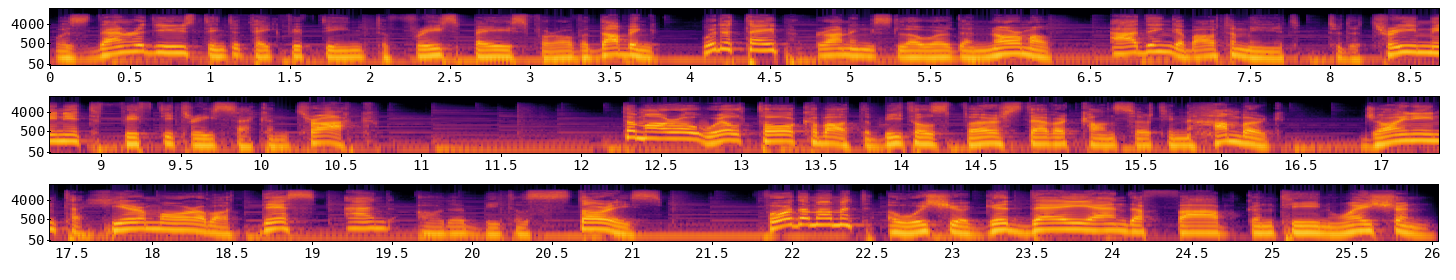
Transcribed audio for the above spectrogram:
was then reduced into take 15 to free space for overdubbing, with the tape running slower than normal, adding about a minute to the 3 minute 53 second track. Tomorrow we'll talk about the Beatles' first ever concert in Hamburg. Join in to hear more about this and other Beatles stories. For the moment, I wish you a good day and a fab continuation.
